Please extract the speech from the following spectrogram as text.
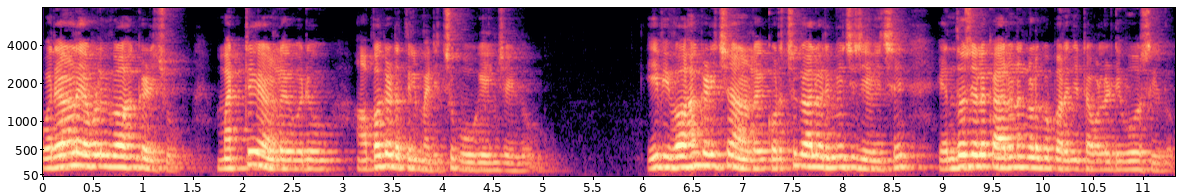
ഒരാളെ അവൾ വിവാഹം കഴിച്ചു. മറ്റേയാൾ ഒരു അപകടത്തിൽ മരിച്ചു പോവുകയും ചെയ്തു. ഈ വിവാഹം കഴിച്ച ആൾ കുറച്ചു കാലം ഒരുമിച്ച് ജീവിച്ച് എന്തോ ചില കാരണങ്ങളൊക്കെ പറഞ്ഞിട്ട് അവൾ ഡിവോഴ്സ് ചെയ്തു.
